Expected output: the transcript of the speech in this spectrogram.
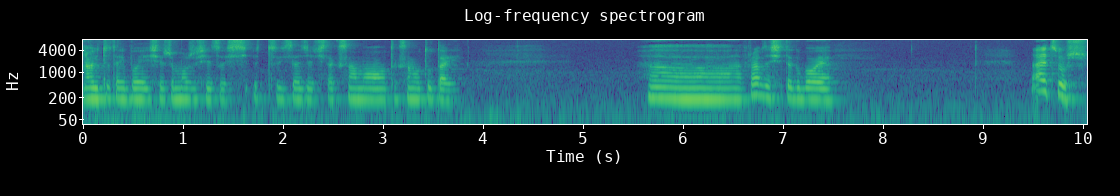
No i tutaj boję się, że może się coś, coś zadziać tak samo, tak samo tutaj. Naprawdę się tego boję. No ale cóż,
